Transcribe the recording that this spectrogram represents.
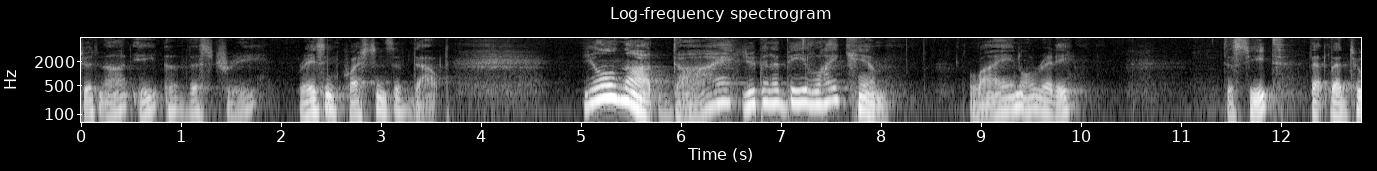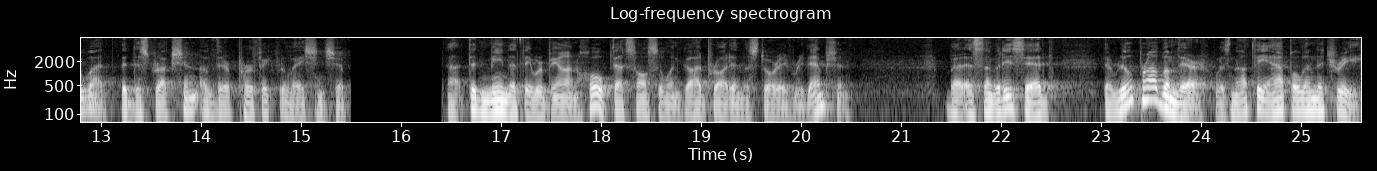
Should not eat of this tree, raising questions of doubt. You'll not die. You're going to be like him. Lying already. Deceit that led to what? The destruction of their perfect relationship. That didn't mean that they were beyond hope. That's also when God brought in the story of redemption. But as somebody said, the real problem there was not the apple in the tree,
